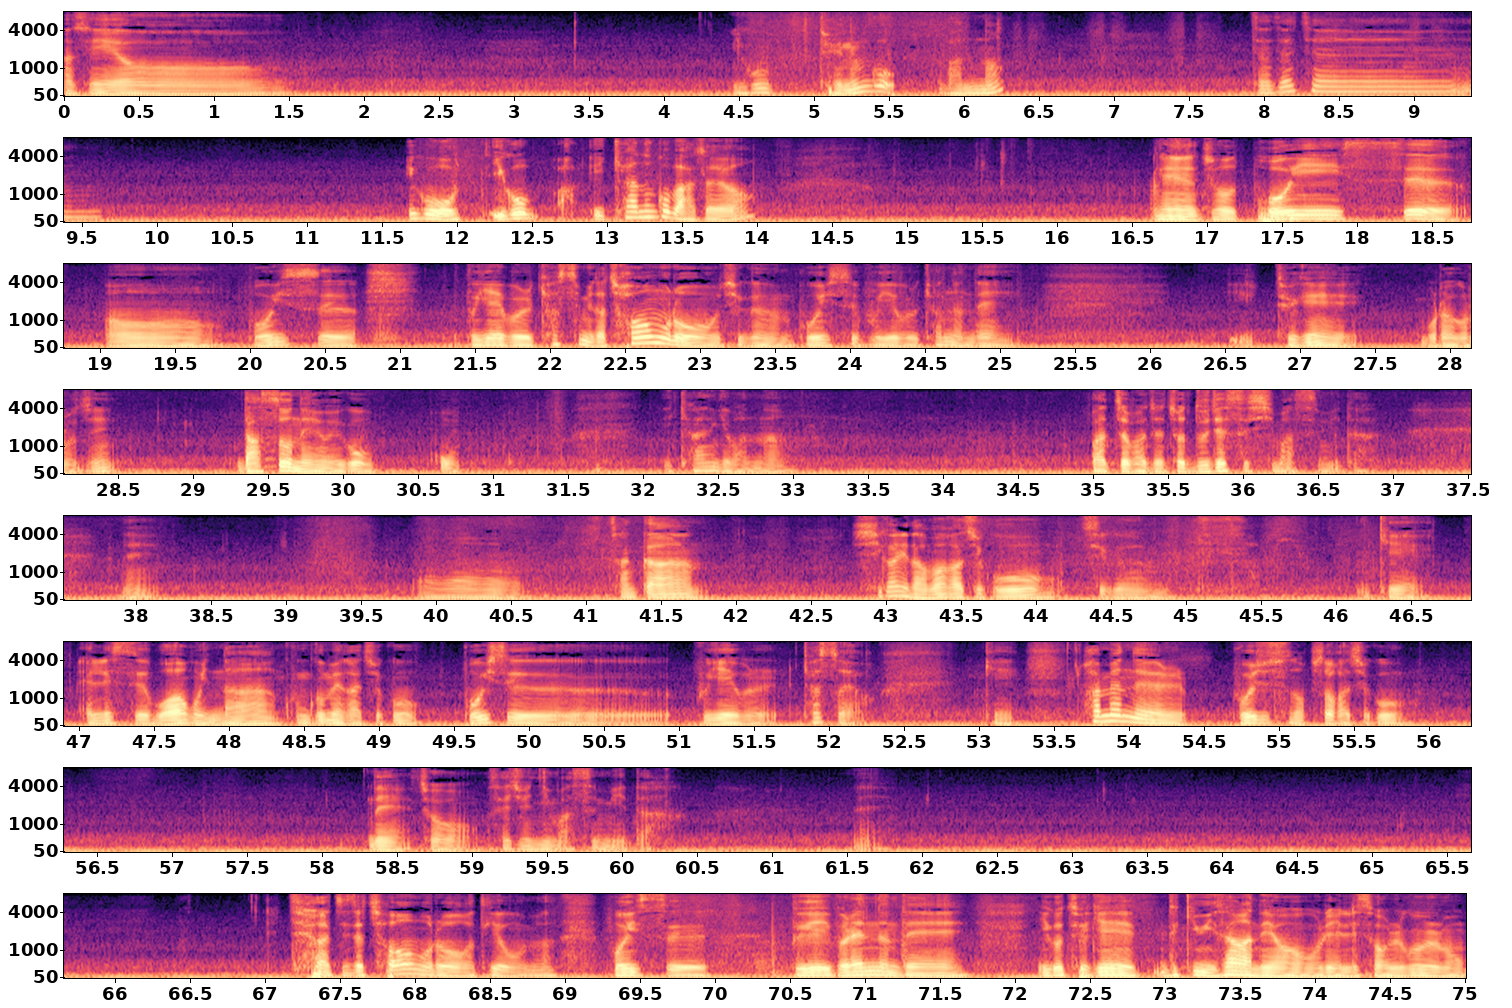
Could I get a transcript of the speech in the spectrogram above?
안녕하세요. 이거 되는 거 맞나? 짜자잔. 이거 어- 이거 아, 이렇게 하는 거 맞아요? 네, 저 voice 어 voice V앱을 켰습니다. 처음으로 지금 voice V앱을 켰는데 이 되게 뭐라 그러지? 낯서네요. 이거 어, 이렇게 하는 게 맞나? 맞죠, 맞죠. 저 누제스 씨 맞습니다. 네. 어, 잠깐 시간이 남아가지고 지금 이렇게 앨리스 뭐 하고 있나 궁금해가지고 voice V앱을 켰어요. 이렇게 화면을 보여줄 순 없어가지고 네, 저 세준이 맞습니다. 네. 제가 진짜 처음으로 어떻게 보면 voice V앱을 했는데 이거 되게 느낌 이상하네요. 우리 앨리스 얼굴 뭐,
